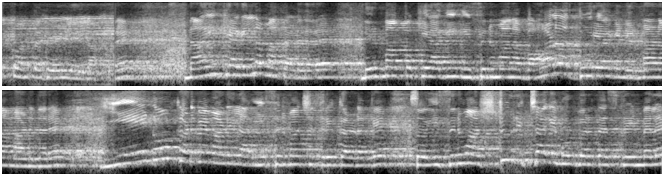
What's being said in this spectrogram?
ಯಾರು ಬೇಕು ಅಂತ ಹೇಳಲಿಲ್ಲ ನಾಯಕಿಯಾಗೆಲ್ಲ ಮಾತಾಡಿದ್ದಾರೆ. ನಿರ್ಮಾಪಕಿಯಾಗಿ ಈ ಸಿನಿಮಾನ ಬಹಳ ಅದ್ದೂರಿಯಾಗಿ ನಿರ್ಮಾಣ ಮಾಡಿದ್ದಾರೆ. ಏನೂ ಕಡಿಮೆ ಮಾಡಿಲ್ಲ ಈ ಸಿನಿಮಾ ಚಿತ್ರೀಕರಣಕ್ಕೆ. ಸೊ ಈ ಸಿನಿಮಾ ಅಷ್ಟು ರಿಚ್ ಆಗಿ ಮೂಡ್ ಬರುತ್ತೆ ಸ್ಕ್ರೀನ್ ಮೇಲೆ.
